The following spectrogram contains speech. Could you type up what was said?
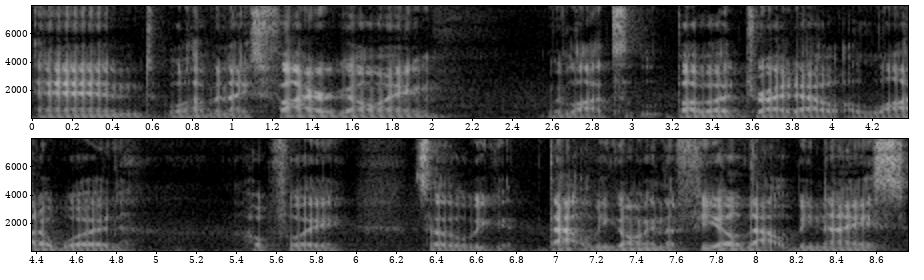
And we'll have a nice fire going with lots. Of, Bubba dried out a lot of wood, hopefully. So we that will be going in the field. That will be nice.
